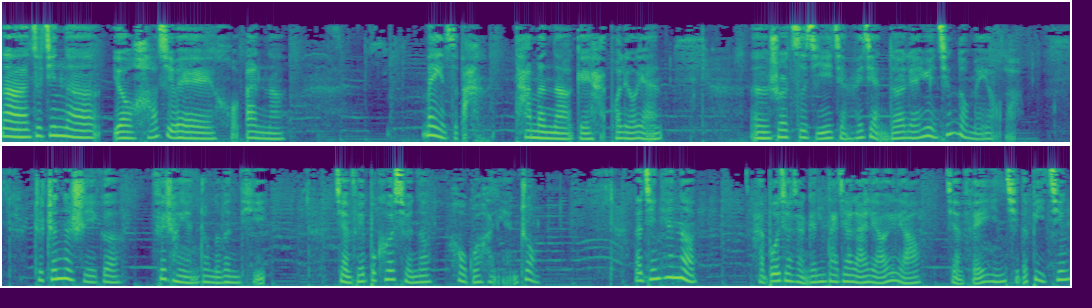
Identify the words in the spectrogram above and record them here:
那最近呢，有好几位伙伴呢，妹子吧，他们呢给海波留言。嗯，说自己减肥减的连月经都没有了，这真的是一个非常严重的问题。减肥不科学呢，后果很严重。那今天呢，海波就想跟大家来聊一聊减肥引起的闭经。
